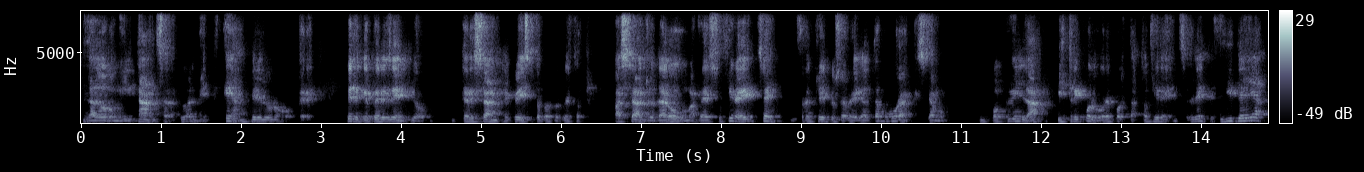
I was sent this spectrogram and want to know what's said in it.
la loro militanza naturalmente e anche le loro opere. Vedete che per esempio interessante questo, proprio questo passaggio da Roma verso Firenze, di Francesco Savelli Altamura, che siamo un po' più in là, il tricolore portato a Firenze. Vedete l'idea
